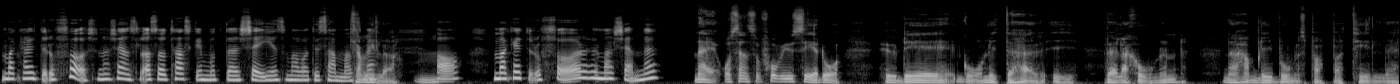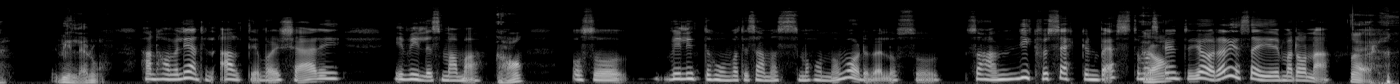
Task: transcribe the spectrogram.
man kan inte då för sina känslor. Alltså taskigt mot den tjejen som han var tillsammans med. Camilla. Mm. Ja, men man kan inte då för hur man känner. Nej, och sen så får vi ju se då hur det går lite här i relationen när han blir bonuspappa till eh, Ville då. Han har väl egentligen alltid varit kär i, i Willes mamma. Ja, Och så vill inte hon vara tillsammans med honom var det väl. Och så, så han gick för second best. Och man Ja. ska ju inte göra det säger Madonna. nej.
